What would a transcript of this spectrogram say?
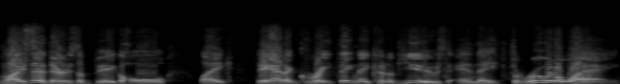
Like I said, there is a big hole. Like they had a great thing they could have used and they threw it away.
